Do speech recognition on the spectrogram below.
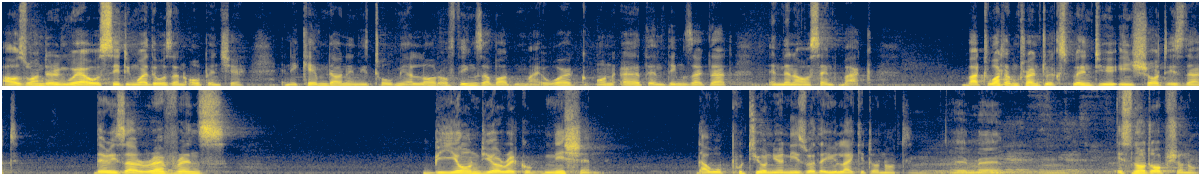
I was wondering where I was sitting, why there was an open chair. And he came down and he told me a lot of things about my work on earth and things like that. And then I was sent back. But what I'm trying to explain to you in short is that there is a reverence beyond your recognition that will put you on your knees whether you like it or not. Amen. It's not optional.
